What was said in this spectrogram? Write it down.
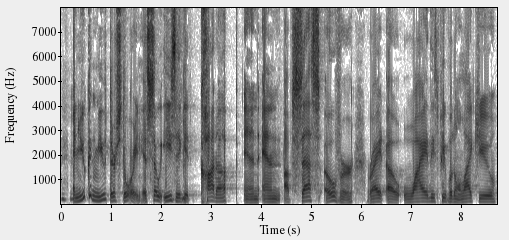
Mm-hmm. And you can mute their story. It's so easy to get caught up and and obsess over, right? Oh, why these people don't like you,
